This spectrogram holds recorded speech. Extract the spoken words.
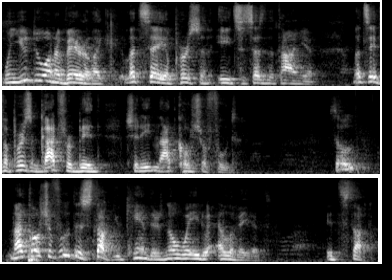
when you do an Avera, like let's say a person eats, it says in the Tanya, let's say if a person, God forbid, should eat not kosher food. So not kosher food is stuck. You can't, there's no way to elevate it. It's stuck.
